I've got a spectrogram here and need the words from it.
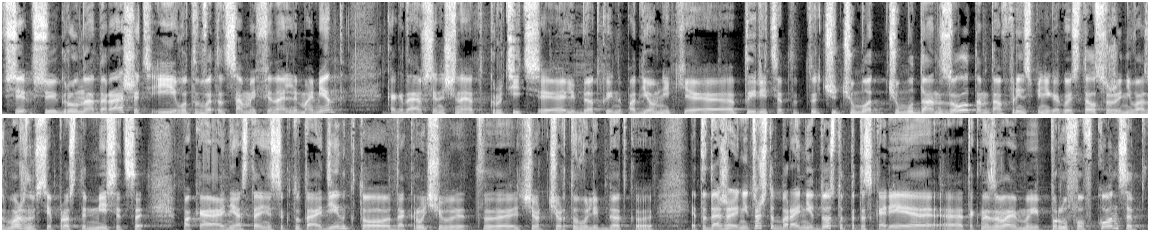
всю, всю игру надо рашить, и вот в этот самый финальный момент, когда все начинают крутить э, лебедку и на подъемнике э, тырить этот чумудан золотом, там, в принципе, никакой стелс уже невозможно, все просто месяцы, пока не останется кто-то один, кто докручивает э, чер чертову лебедку. Это даже не то, чтобы ранний доступ, это скорее так называемый proof of concept,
